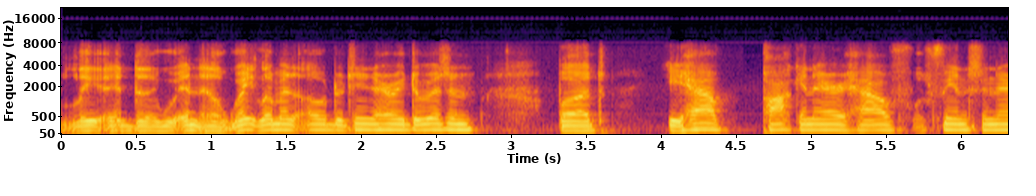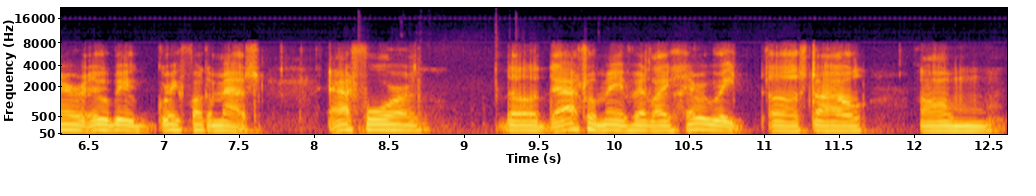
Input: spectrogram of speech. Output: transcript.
in the, weight limit of the junior heavyweight division, but you have Pac in there, you have Phoenix in there. It would be a great fucking match. As for the the actual main event, like heavyweight uh, style, um,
